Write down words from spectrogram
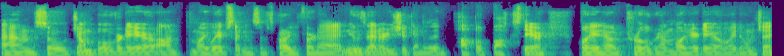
Um, so jump over there onto my website and subscribe for the newsletter. You should get a little pop up box there. Buy an old program while you're there. Why don't you?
